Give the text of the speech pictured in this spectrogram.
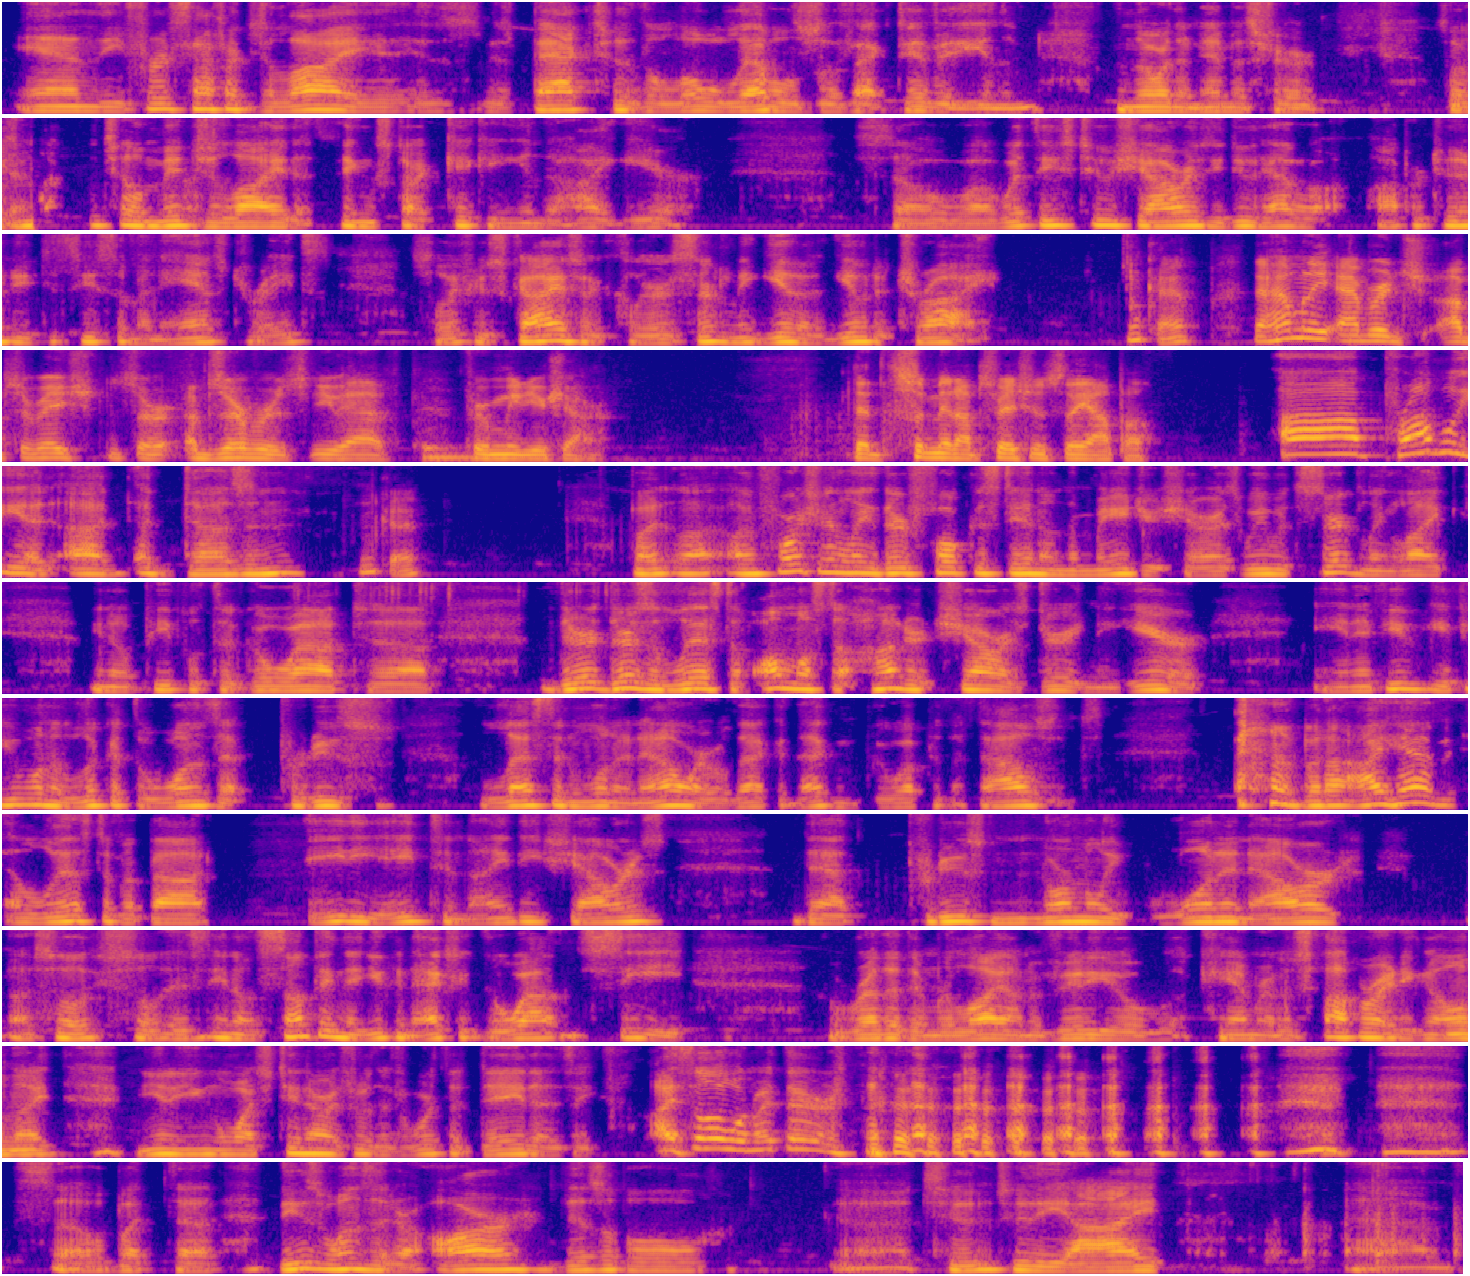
and the first half of July is is back to the low levels of activity in the, northern hemisphere. So Okay. it's not until mid July that things start kicking into high gear. So uh, with these two showers, you do have an opportunity to see some enhanced rates. So if your skies are clear, certainly give it give it a try. Okay. Now, how many average observations or observers do you have for a meteor shower that submit observations to the ALPO? Uh, probably a, a, a dozen, Okay. but uh, unfortunately, they're focused in on the major showers. We would certainly like, you know, people to go out. There, there's a list of almost a hundred showers during the year, and if you if you want to look at the ones that produce less than one an hour, well, that could that can go up to the thousands. but I I have a list of about 88 to 90 showers that produce normally one an hour. Uh, so, so it's you know something that you can actually go out and see, rather than rely on a video camera that's operating all Mhm. night. You know, you can watch ten hours worth of worth of data and say, "I saw one right there." so, but uh, these ones that are are visible uh, to to the eye, um,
